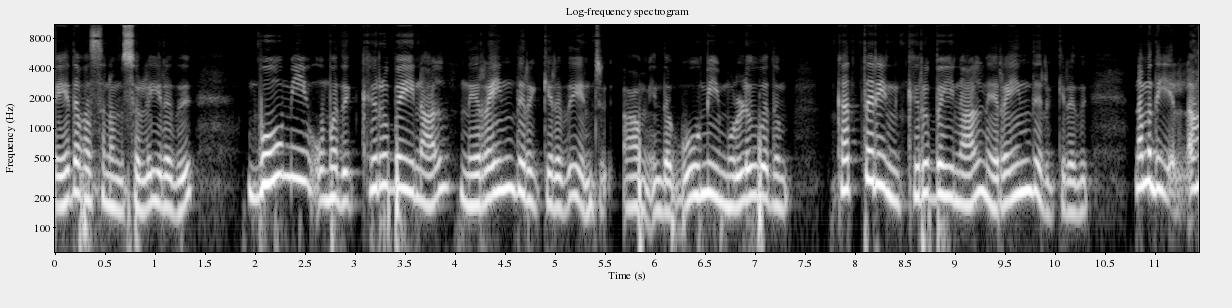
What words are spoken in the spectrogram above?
வேதவசனம் சொல்லுகிறது பூமி உமது கிருபையினால் நிறைந்திருக்கிறது என்று. ஆம் இந்த பூமி முழுவதும் கத்தரின் கிருபையினால் நிறைந்திருக்கிறது. நமது எல்லா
